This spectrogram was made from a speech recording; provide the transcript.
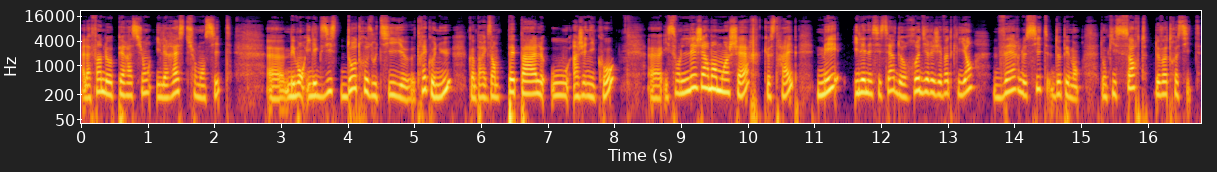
à la fin de l'opération, il reste sur mon site. Euh, mais bon, il existe d'autres outils euh, très connus, comme par exemple PayPal ou Ingenico. Euh, ils sont légèrement moins chers que Stripe, mais il est nécessaire de rediriger votre client vers le site de paiement. Donc ils sortent de votre site.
